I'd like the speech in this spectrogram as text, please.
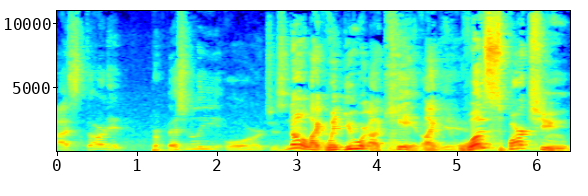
I started professionally or just No, like when you were a kid, Oh, like yeah. what sparked you?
